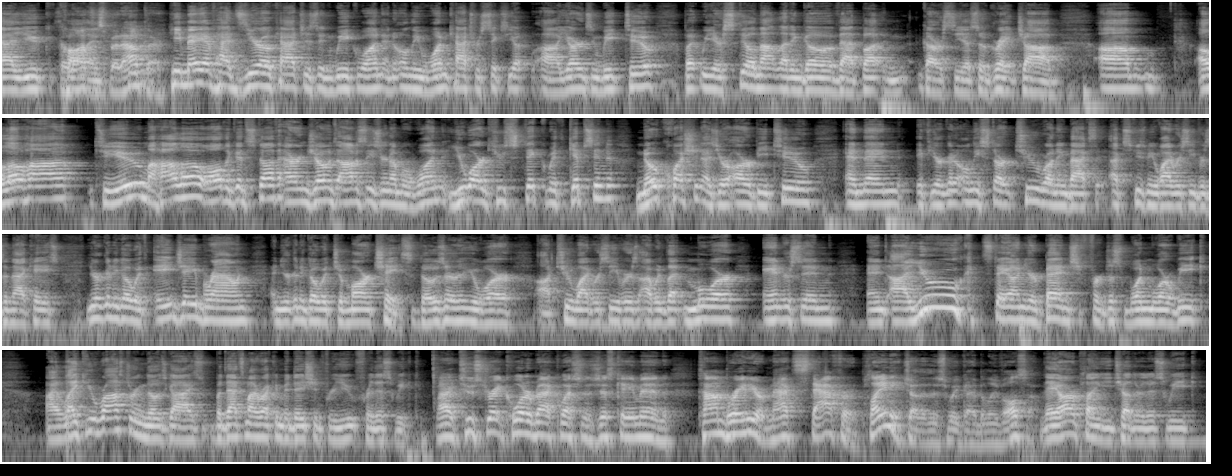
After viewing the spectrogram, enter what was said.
a call. lot to spit out there. He may have had zero catches in week one and only one catch for six uh, yards in week two, but we are still not letting go of that button, Garcia. So great job. Um, Aloha to you, mahalo, all the good stuff. Aaron Jones obviously is your number one. You are to stick with Gibson, no question, as your RB two. And then if you're going to only start two running backs, excuse me, wide receivers in that case, you're going to go with AJ Brown and you're going to go with Ja'Marr Chase. Those are your uh, two wide receivers. I would let Moore, Anderson, and Aiyuk stay on your bench for just one more week. I like you rostering those guys, but that's my recommendation for you for this week. All right, two straight quarterback questions just came in. Tom Brady or Matt Stafford playing each other this week, I believe, also. They are playing each other this week.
